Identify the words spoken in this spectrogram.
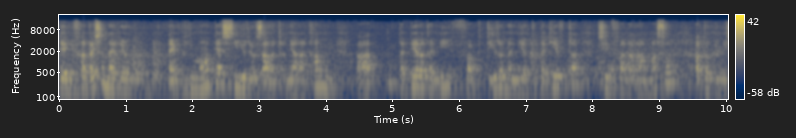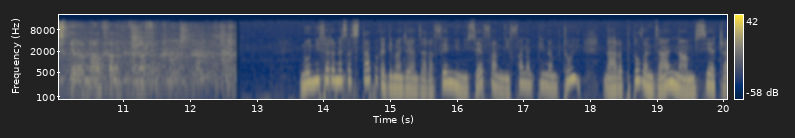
dia ny fandraisana ireo imprimantes sy ireo zavatra miaraka aminy. tanteraka ny fampidirana ny antontan-kevitra sy ny fanaraha-maso ato amin'ny Minisiteran'ny Rano, Fanatokana ary Fidiovana. Noho ny fiara-miasa tsy tapaka dia mandray anjara feno ny Unicef amin'ny fanampiana mitohy na ara-pitaovana izany na amin'ny sehatra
